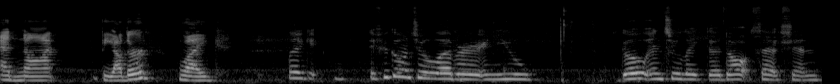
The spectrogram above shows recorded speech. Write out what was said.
and not the other. Like, Like, if you go into a library and you go into like the adult section,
